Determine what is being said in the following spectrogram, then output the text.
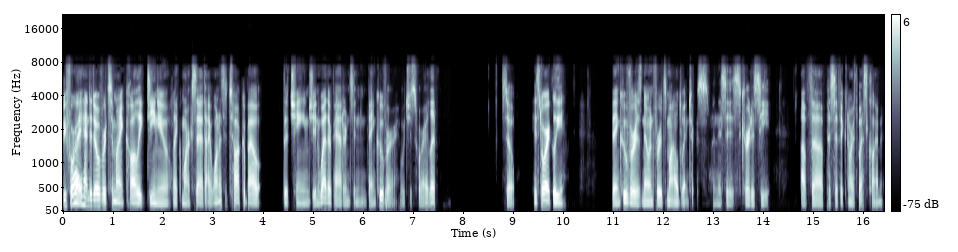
before I hand it over to my colleague Dinu, like Mark said, I wanted to talk about the change in weather patterns in Vancouver, which is where I live. So historically, Vancouver is known for its mild winters, and this is courtesy of the Pacific Northwest climate.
